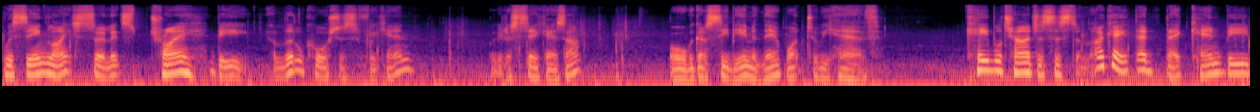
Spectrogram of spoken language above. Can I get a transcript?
We're seeing light, so let's try be a little cautious if we can. We got a staircase up. Oh, we got a CBM in there. What do we have? Cable charger system. Okay, that that can be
